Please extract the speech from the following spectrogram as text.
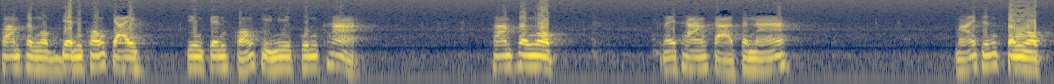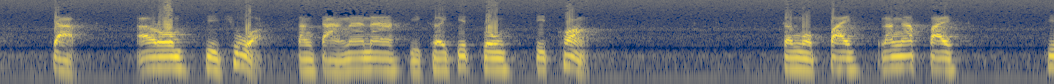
ความสงบเย็นของใจจึงเป็นของที่มีคุณค่า ความสงบในทางศาสนา หมายถึงสงบจากอารมณ์ที่ชั่ว ต่างๆ นานาที่เคยคิดปรุงติดข้อง สงบไประงับไปพิ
